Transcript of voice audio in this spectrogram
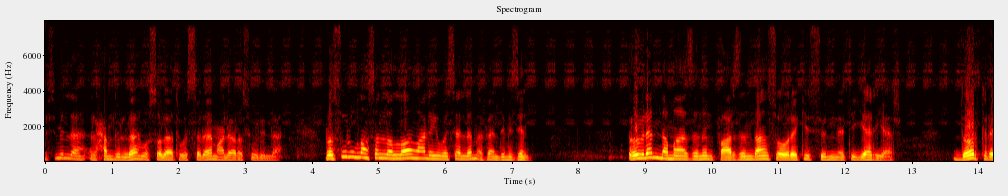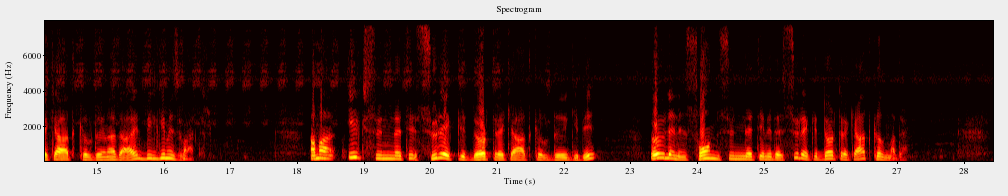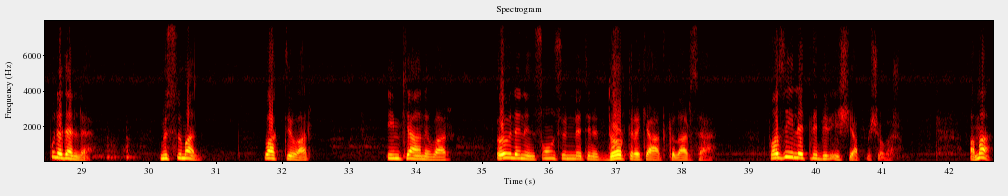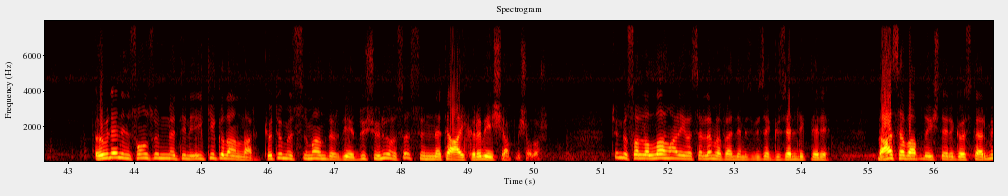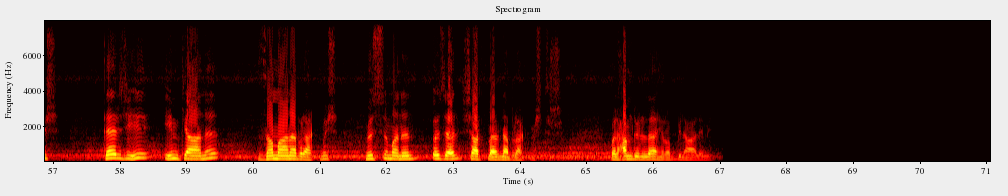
Bismillah, elhamdülillah ve salatu ve selamu ala Resulillah. Resulullah sallallahu aleyhi ve sellem Efendimizin öğlen namazının farzından sonraki sünneti yer yer dört rekat kıldığına dair bilgimiz vardır. Ama ilk sünneti sürekli dört rekat kıldığı gibi öğlenin son sünnetini de sürekli dört rekat kılmadı. Bu nedenle Müslüman vakti var, imkanı var, öğlenin son sünnetini dört rekat kılarsa faziletli bir iş yapmış olur. Ama öğlenin son sünnetini iki kılanlar kötü Müslümandır diye düşünüyorsa sünnete aykırı bir iş yapmış olur. Çünkü sallallahu aleyhi ve sellem Efendimiz bize güzellikleri, daha sevaplı işleri göstermiş, tercihi, imkanı zamana bırakmış, Müslümanın özel şartlarına bırakmıştır. Velhamdülillahi Rabbil Alemin.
